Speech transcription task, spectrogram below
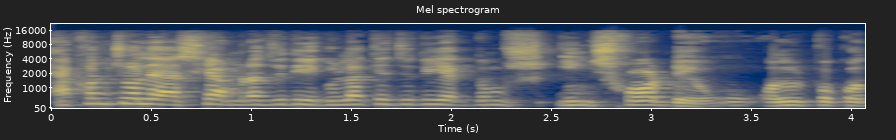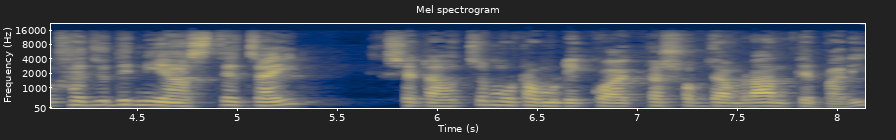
এখন চলে আসি, আমরা যদি এগুলাকে যদি একদম ইন শর্টে অল্প কথায় যদি নিয়ে আসতে চাই, সেটা হচ্ছে মোটামুটি কয়েকটা শব্দ আমরা আনতে পারি।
